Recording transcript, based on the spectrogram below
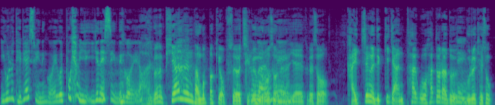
이걸로 대비할 수 있는 거예요. 이걸 폭염 이겨낼 수 있는 거예요. 아, 이거는 피하는 방법밖에 없어요. 지금으로서는. 네. 예. 그래서 갈증을 느끼지 않다고 하더라도 네. 물을 계속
